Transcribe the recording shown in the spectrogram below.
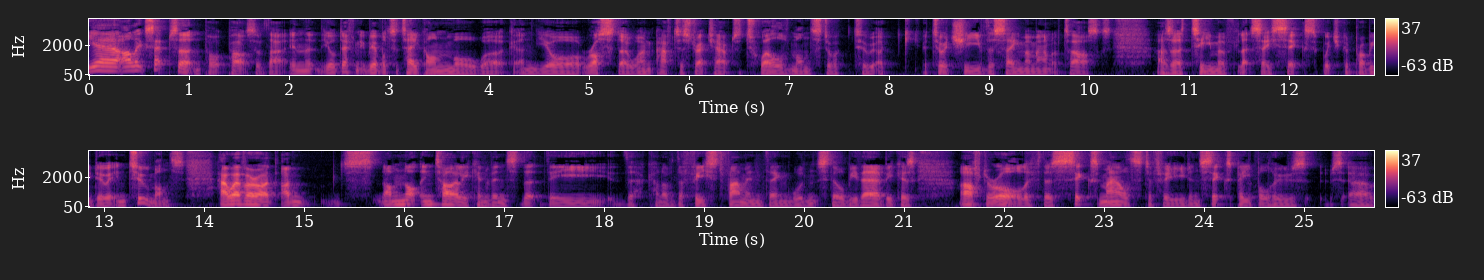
Yeah, I'll accept certain parts of that in that you'll definitely be able to take on more work, and your roster won't have to stretch out to twelve months to to uh, to achieve the same amount of tasks as a team of let's say six, which could probably do it in two months. However, I, I'm I'm not entirely convinced that the the kind of the feast famine thing wouldn't still be there because after all, if there's six mouths to feed and six people whose uh,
